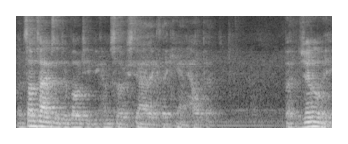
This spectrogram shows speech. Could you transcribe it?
But sometimes a devotee becomes so ecstatic they can't help it. But generally,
